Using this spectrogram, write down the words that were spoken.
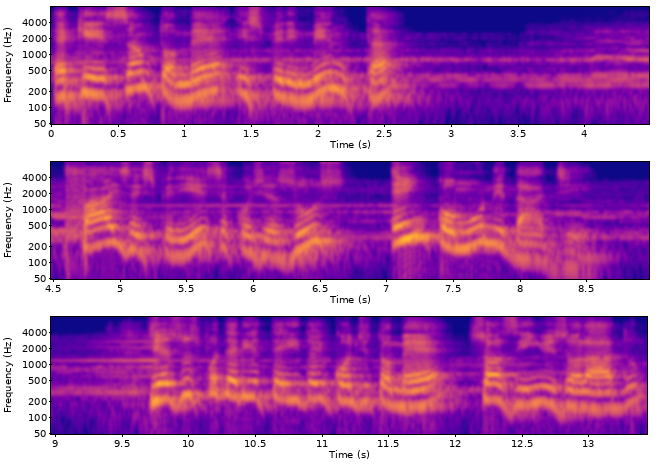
é que São Tomé experimenta, faz a experiência com Jesus em comunidade. Jesus poderia ter ido ao encontro de Tomé sozinho, isolado,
